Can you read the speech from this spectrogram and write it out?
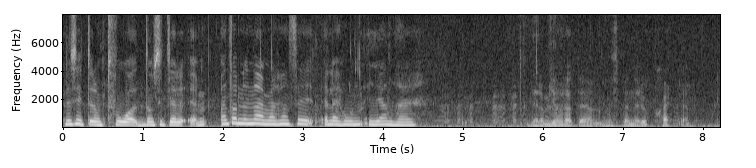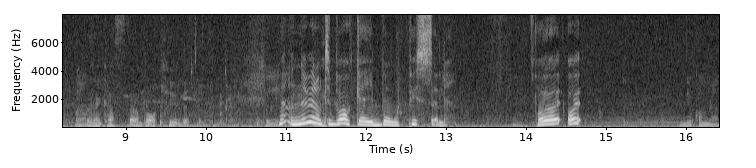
Nu sitter de två, de sitter, eh, vänta nu närmar han sig, eller hon igen här. Det de gör är att de spänner upp stjärten Ja. och sen kastar de bak huvudet. Men nu är de tillbaka i bopyssel. Oj, oj, oj. Nu kommer den.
